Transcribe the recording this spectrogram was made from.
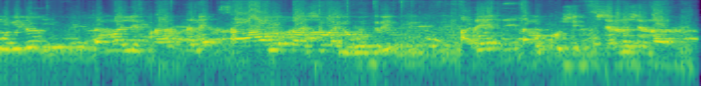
ಮುಗಿದು ನಮ್ಮಲ್ಲಿ ಪ್ರಾರ್ಥನೆ ಸಾವಕಾಶವಾಗಿ ಹೋಗ್ರಿ. ಅದೇ ನಮಗ್ ಖುಷಿ. ಶರಣ ಶರಣಾರ್ಥಿ.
